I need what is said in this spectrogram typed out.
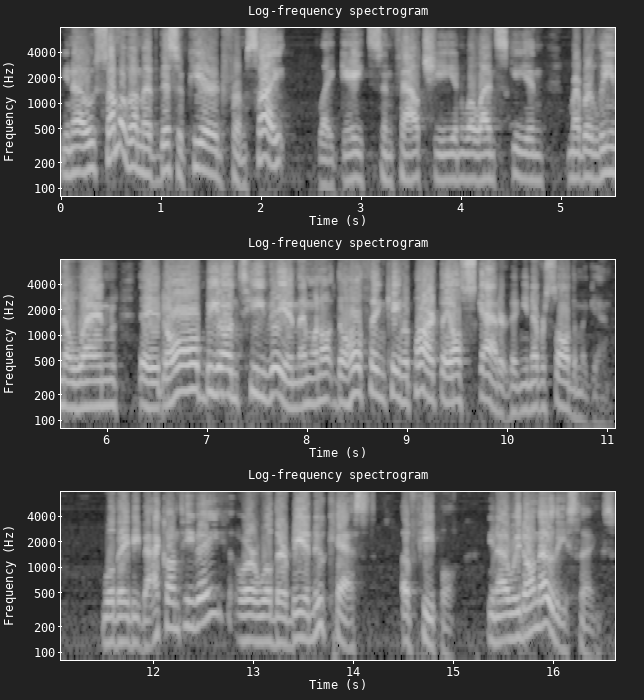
You know, some of them have disappeared from sight, like Gates and Fauci and Walensky and remember Leana Wen. They'd all be on TV, and then when all, the whole thing came apart, they all scattered, and you never saw them again. Will they be back on TV, or will there be a new cast of people? You know, we don't know these things.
